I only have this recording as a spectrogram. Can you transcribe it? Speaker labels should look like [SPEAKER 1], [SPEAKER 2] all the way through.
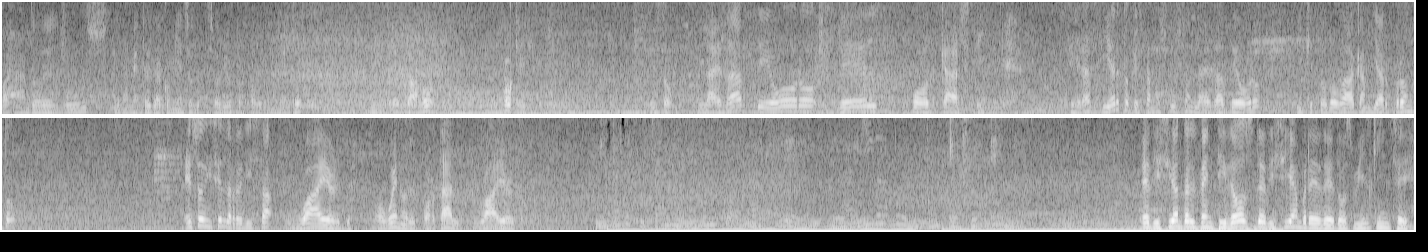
[SPEAKER 1] bajando del bus. Un momento, ya comienzo el episodio, por favor, un momento. Mientras bajo. Ok. Listo. La edad de oro del podcasting. ¿Será cierto que estamos justo en la edad de oro y que todo va a cambiar pronto? Eso dice la revista Wired, o bueno, el portal Wired.
[SPEAKER 2] Estás escuchando
[SPEAKER 1] Edición del 22 de diciembre de 2015.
